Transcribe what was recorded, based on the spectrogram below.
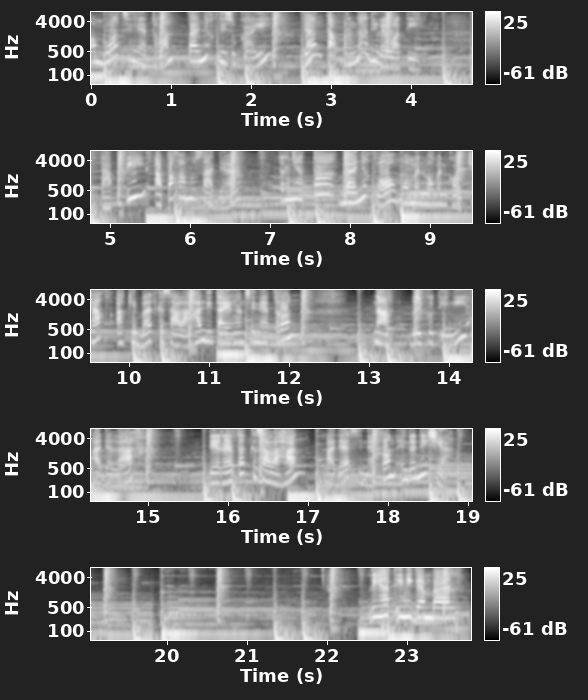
Membuat sinetron banyak disukai dan tak pernah dilewati. Tapi apa kamu sadar? Ternyata banyak loh momen-momen kocak akibat kesalahan di tayangan sinetron. Nah berikut ini adalah deretan kesalahan pada sinetron Indonesia. Lihat ini gambar.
